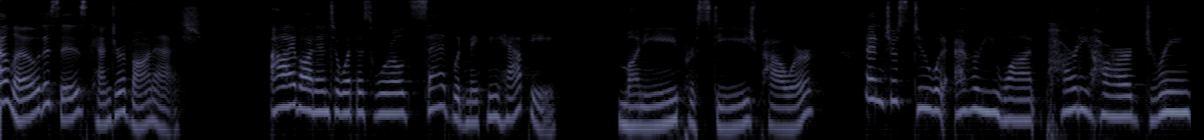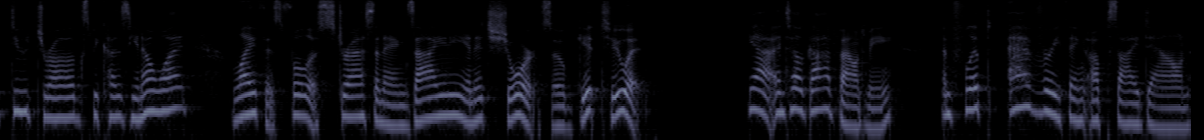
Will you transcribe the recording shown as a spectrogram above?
Hello, this is Kendra Von Esch. I bought into what this world said would make me happy money, prestige, power, and just do whatever you want, party hard, drink, do drugs, because you know what? Life is full of stress and anxiety and it's short, so get to it. Yeah, until God found me and flipped everything upside down,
